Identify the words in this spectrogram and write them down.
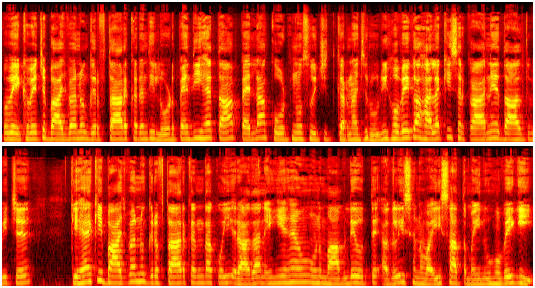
ਭਵਿੱਖ ਵਿੱਚ ਬਾਜਵਾ ਨੂੰ ਗ੍ਰਿਫਤਾਰ ਕਰਨ ਦੀ ਲੋੜ ਪੈਂਦੀ ਹੈ, ਤਾਂ ਪਹਿਲਾਂ ਕੋਰਟ ਨੂੰ ਸੂਚਿਤ ਕਰਨਾ ਜ਼ਰੂਰੀ ਹੋਵੇਗਾ। ਹਾਲਾਂਕਿ ਸਰਕਾਰ ਨੇ ਅਦਾਲਤ ਵਿੱਚ ਕਿਹਾ ਕਿ ਬਾਜਵਾ ਨੂੰ ਗ੍ਰਿਫਤਾਰ ਕਰਨ ਦਾ ਕੋਈ ਇਰਾਦਾ ਨਹੀਂ ਹੈ। ਹੁਣ ਮਾਮਲੇ ਉੱਤੇ ਅਗਲੀ ਸੁਣਵਾਈ 7 ਮਈ ਨੂੰ ਹੋਵੇਗੀ।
